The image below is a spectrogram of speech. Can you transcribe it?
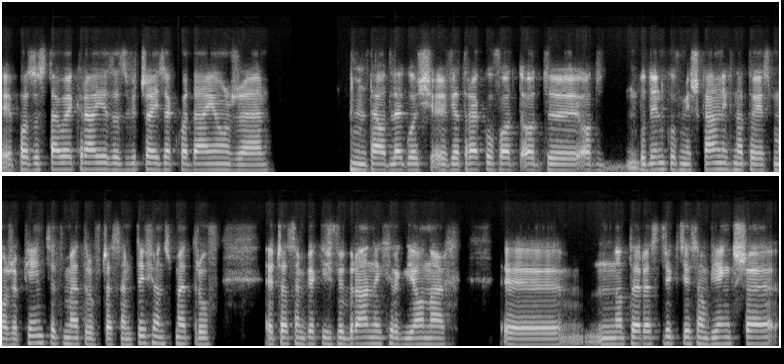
y, pozostałe kraje zazwyczaj zakładają, że ta odległość wiatraków od, od, od budynków mieszkalnych, no to jest może 500 metrów, czasem 1000 metrów, czasem w jakichś wybranych regionach no te restrykcje są większe,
